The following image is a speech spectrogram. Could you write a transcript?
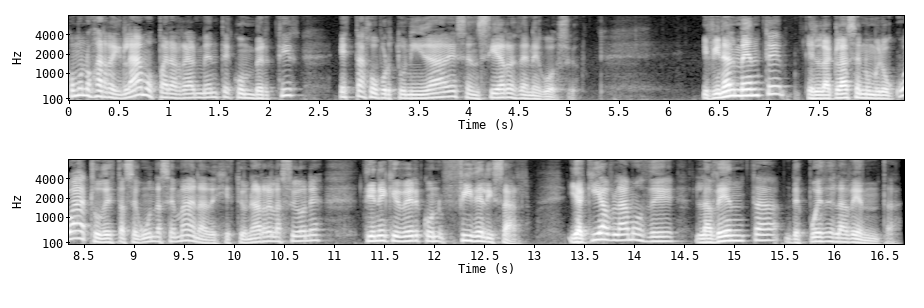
cómo nos arreglamos para realmente convertir estas oportunidades en cierres de negocio? Y finalmente, en la clase número 4 de esta segunda semana de gestionar relaciones, tiene que ver con fidelizar. Y aquí hablamos de la venta después de la venta.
